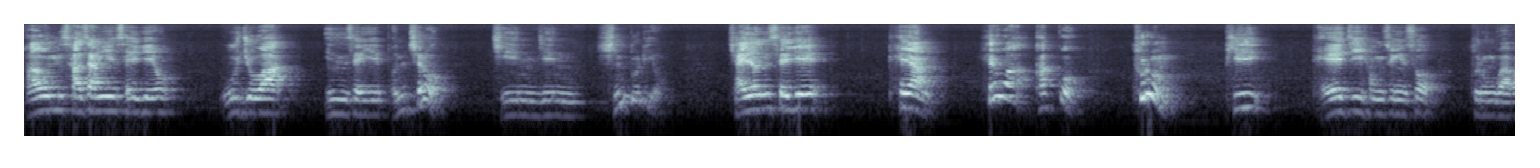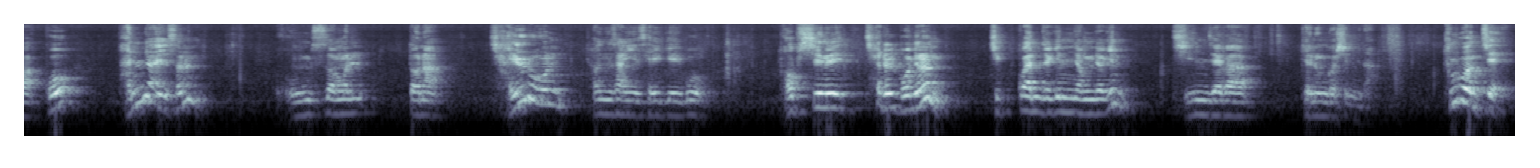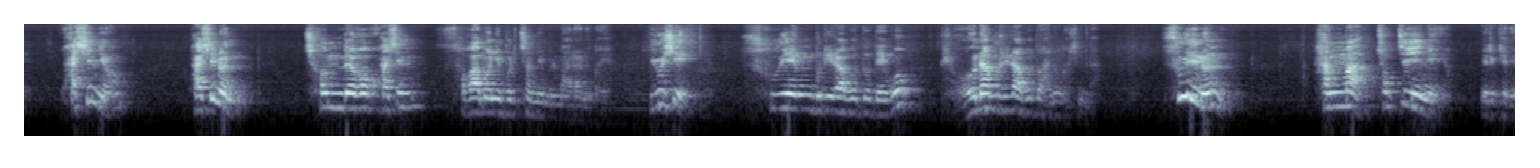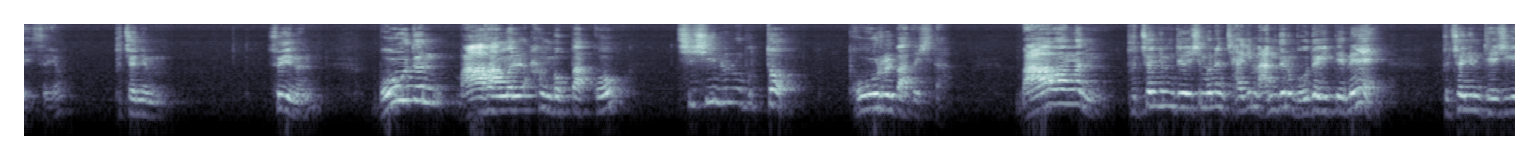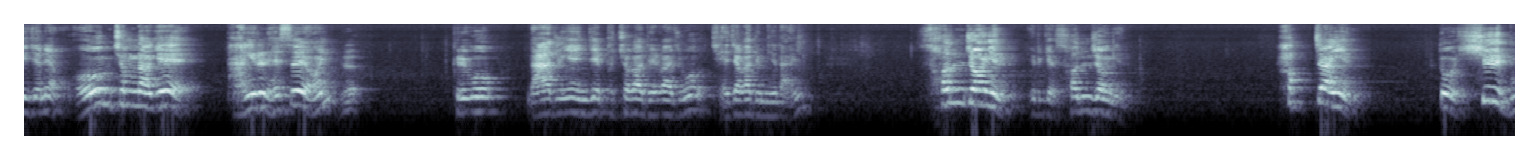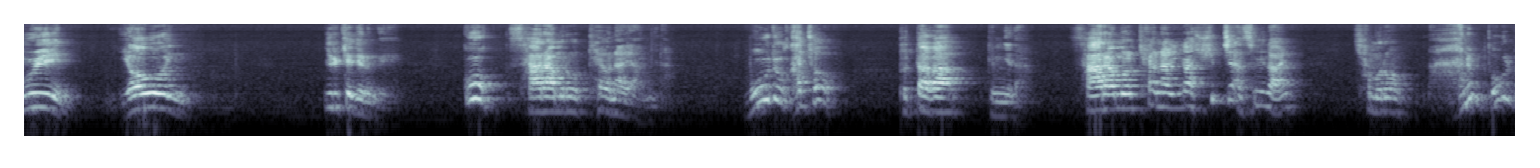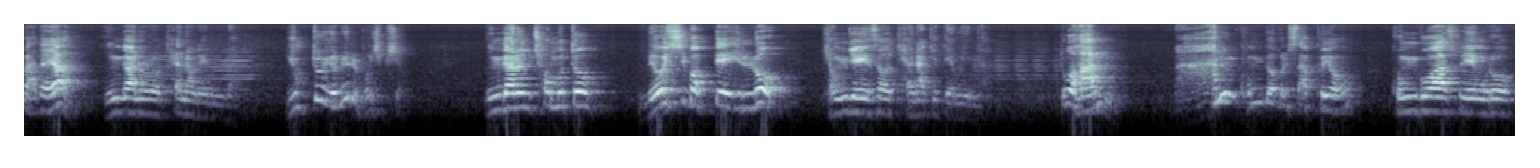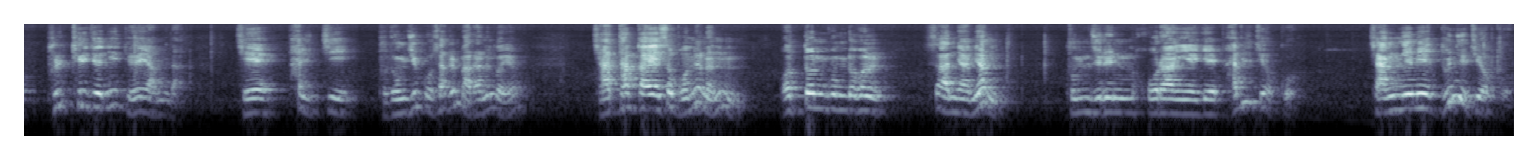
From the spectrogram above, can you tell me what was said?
화음 사상이 세계요 우주와 인생의 본체로 진진 신불이요 자연 세계 태양 해와 같고 구름 비 대지 형성에서 구름과 같고 반야에서는 공성을 떠나 자유로운 현상의 세계이고 법신의 체를 보면은 직관적인 영역인 진재가 되는 것입니다. 두 번째 화신이요. 화신은 천백억 화신 서가모니 부처님을 말하는 거예요. 이것이 수행불이라고도 되고 변화불이라고도 하는 것입니다. 수인은 항마 촉지인이에요. 이렇게 돼 있어요. 부처님 수인은 모든 마항을 항복받고 지신으로부터 보호를 받으시다. 마왕은 부처님 되시면은 자기 마음대로 못하기 때문에 부처님 되시기 전에 엄청나게 방해를 했어요. 예. 그리고 나중에 이제 부처가 돼가지고 제자가 됩니다. 선정인 이렇게 선정인, 합장인, 또 시무인, 여인 이렇게 되는 거예요. 꼭 사람으로 태어나야 합니다. 모두 갖춰 붙다가 됩니다. 사람을 태어나기가 쉽지 않습니다. 참으로 많은 복을 받아야 인간으로 태어나게 됩니다. 육도 연애를 보십시오. 인간은 처음부터 몇십억 대 일로 경쟁에서 태어났기 때문입니다. 또한 많은 공덕을 쌓고요. 공부와 수행으로 불퇴전이 되어야 합니다. 제 8지 부동지 보살을 말하는 거예요. 자타가에서 보면은 어떤 공덕을 쌓냐면 굶주린 호랑이에게 밥이 되었고 장님의 눈이 되었고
